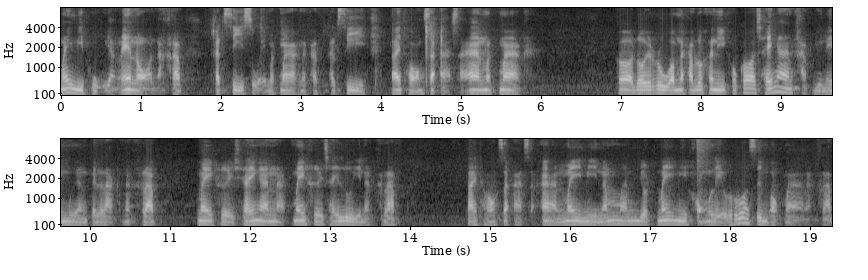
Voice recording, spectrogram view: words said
ไม่มีผุอย่างแน่นอนนะครับ คัสซีสวยมากๆนะครับ คัสซีใต้ท้องสะอาดสะอ้านมาก ๆ ก็โดยรวมนะครับรถคันนี้เขาก็ใช้งานขับอยู่ในเมืองเป็นหลักนะครับ ไม่เคยใช้งานหนัก ไม่เคยใช้ลุยนะครับ ต้ท้องสะอาดสะอ้าน ไม่มีน้ำมันหยดไม่มีของเหลวรั่วซึมออกมานะครับ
